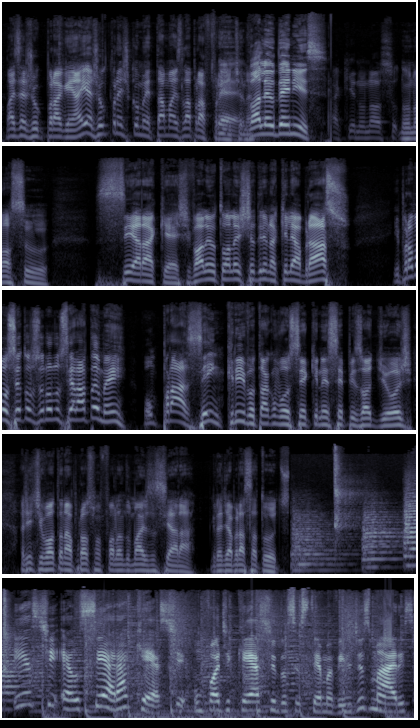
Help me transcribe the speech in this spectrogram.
mas é jogo pra ganhar e é jogo pra gente comentar mais lá pra frente, É, né? Valeu, Denis. Aqui no nosso, no nosso Ceará Cast. Valeu, Tom Alexandrino, aquele abraço. E pra você, torcedor do Ceará também. Foi um prazer incrível estar com você aqui nesse episódio de hoje. A gente volta na próxima falando mais do Ceará. Grande abraço a todos. Este é o Ceará Cast, um podcast do Sistema Verdes Mares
